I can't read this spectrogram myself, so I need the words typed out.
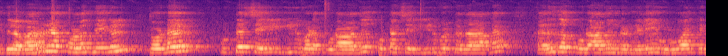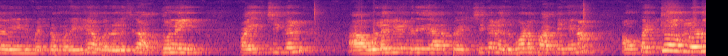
இதில் வர்ற குழந்தைகள் தொடர் குற்ற செயலில் ஈடுபடக்கூடாது குற்ற செயல் ஈடுபட்டதாக கருதக்கூடாதுன்ற நிலையை உருவாக்கிட வேண்டும் என்ற முறையில் அவர்களுக்கு அத்துணை பயிற்சிகள் உளவியல் ரீதியான பயிற்சிகள். அது போல பார்த்தீங்கன்னா அவங்க பெற்றோர்களோடு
